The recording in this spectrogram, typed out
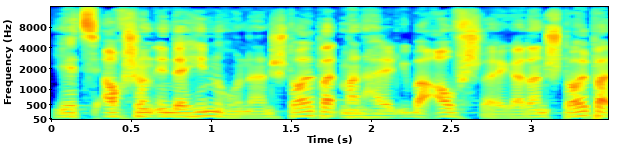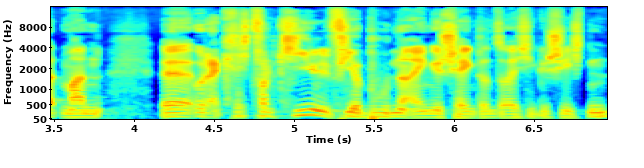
Jetzt auch schon in der Hinrunde. Dann stolpert man halt über Aufsteiger, dann stolpert man äh, oder kriegt von Kiel vier Buden eingeschenkt und solche Geschichten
